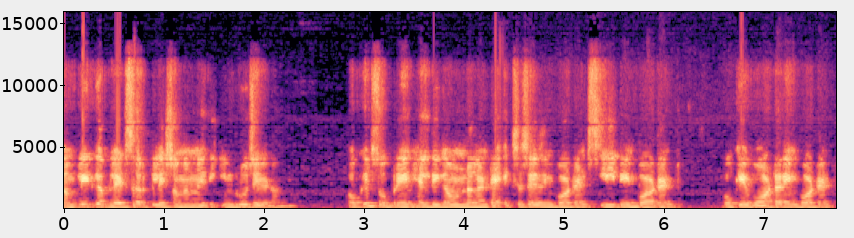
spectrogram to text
కంప్లీట్గా బ్లడ్ సర్క్యులేషన్ అనేది ఇంప్రూవ్ చేయడం. ఓకే సో బ్రెయిన్ హెల్తీగా ఉండాలంటే exercise important sleep important okay water important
